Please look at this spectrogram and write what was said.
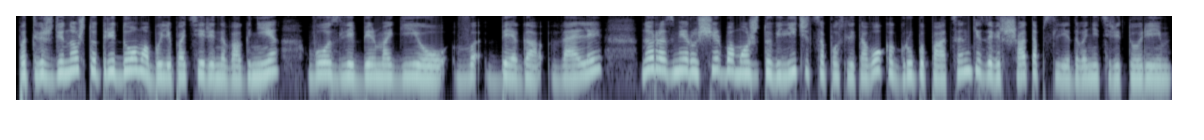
Подтверждено, что три дома были потеряны в огне возле Бермагио в Бега-Вэлли, но размер ущерба может увеличиться после того, как группы по оценке завершат обследование территории.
